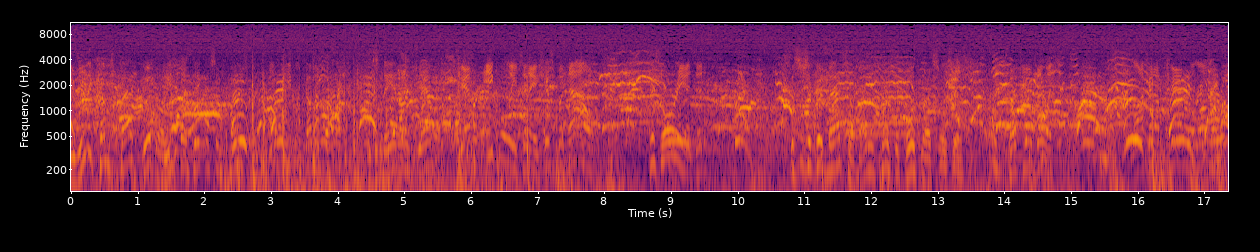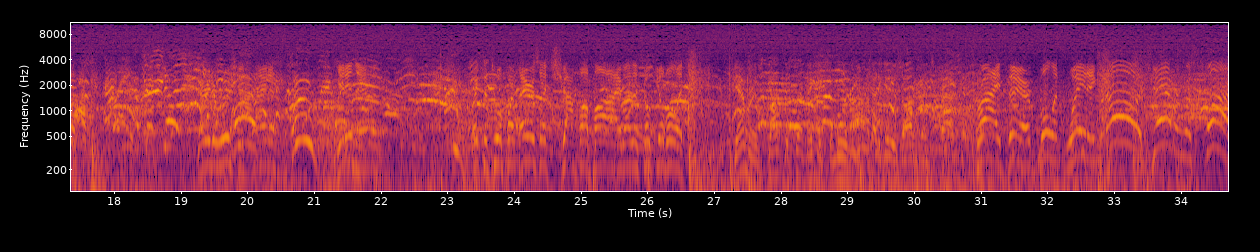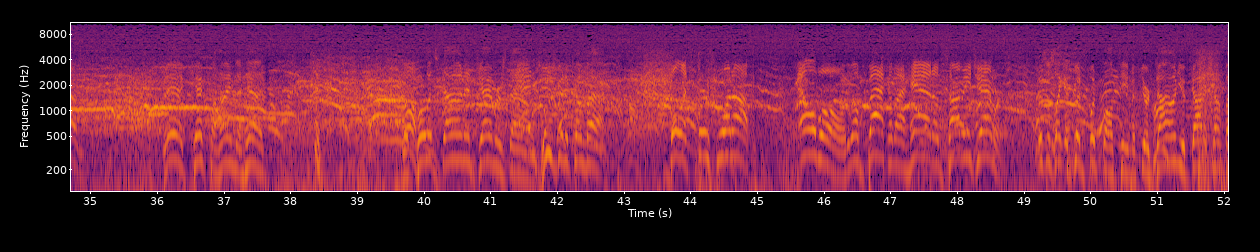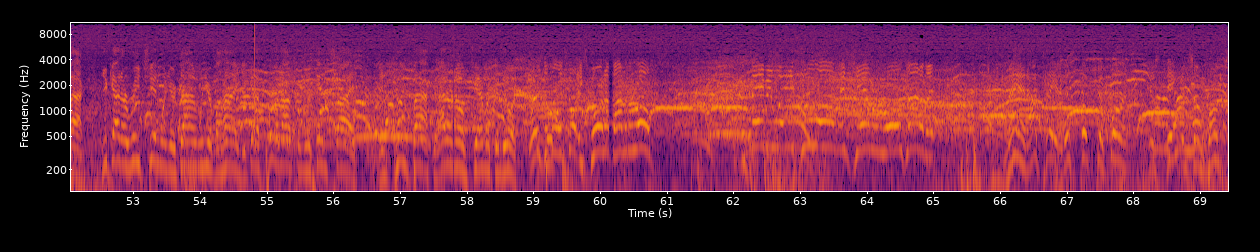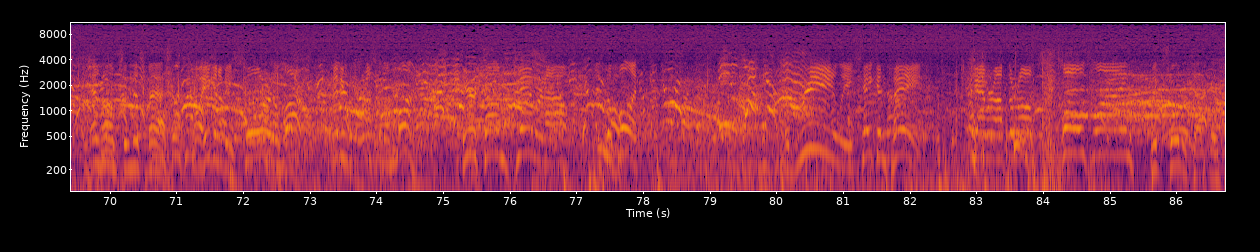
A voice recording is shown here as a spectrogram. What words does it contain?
He really comes back good, though. He's been taking some punishment. He keeps coming back. He's staying on Jammer. Jammer equally tenacious, but now disoriented. This is a good matchup. I'm impressed with both wrestlers here. Tokyo Bullet locking up along the. Jerry DeRusha trying to get in there and break the two apart. There's a chop up high by the Tokyo Bullet. Jammer has got to start making some moves. He's got to get his offense back. Tried there, Bullet waiting, but oh, Jammer responds. Big kick behind the head. the Oh. bullet's down and Jammer's down. Who's going to come back? Bullet first one up. Elbow to the back of the head of Tommy Jammer. This is like a good football team. If you're down, you've got to come back. You got to reach in when you're down, when you're behind. You got to pull it out from within side and come back. And I don't know if Jammer can do it. Where's the bullet going? He's going up onto the ropes. Maybe waited too long, and Jammer rolls out of it. Man, I'll tell you, this Tokyo Bullet is taking some bumps and lumps in this match. Oh, he's going to be sore tomorrow, maybe for the rest of the month. Here comes Jammer now as the bullet is really taking pain. Jammer off the ropes, clothesline. Big shoulder tackle.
